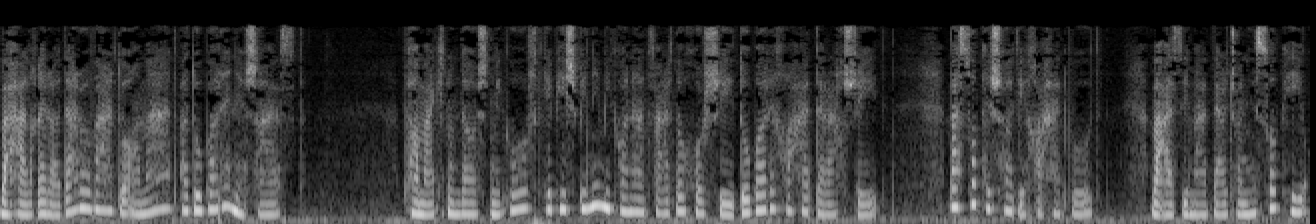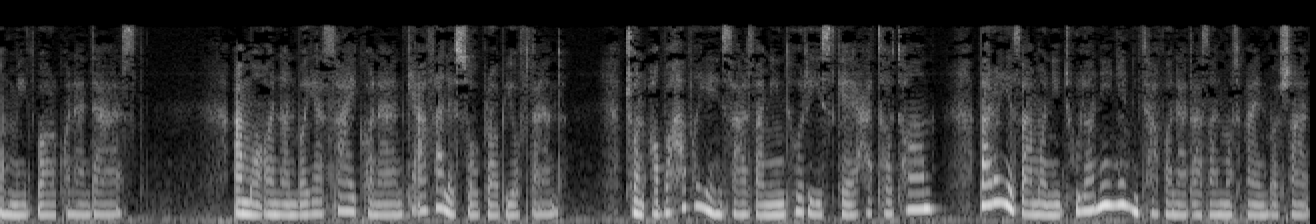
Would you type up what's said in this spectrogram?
و حلقه را در آورد و آمد و دوباره نشست. تا مکنون داشت می گفت که پیش بینی می کند فردا خورشید دوباره خواهد درخشید و صبح شادی خواهد بود و عظیمت در چنین صبحی امیدوار کننده است. اما آنان باید سعی کنند که اول صبح را بیفتند. چون آب و هوای این سرزمین طوری است که حتی تام برای زمانی طولانی نمی‌تواند از آن مطمئن باشد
